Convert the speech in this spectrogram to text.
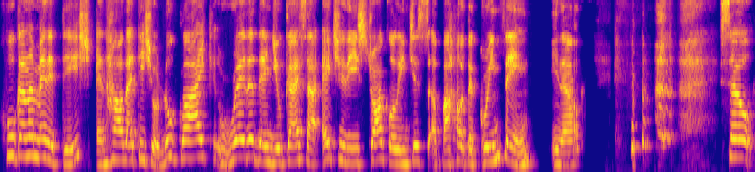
who gonna make a dish and how that dish will look like, rather than you guys are actually struggling just about the green thing, you know. so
